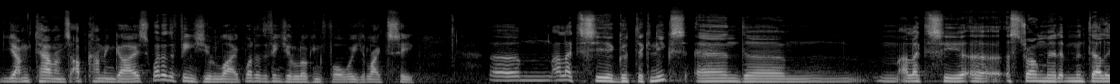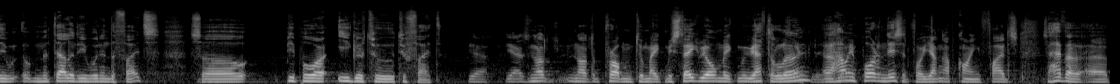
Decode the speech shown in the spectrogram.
young talents, upcoming guys, what are the things you like? What are the things you're looking for, what you like to see? Um, I like to see good techniques, and um, I like to see a, a, strong mentality mentality within the fights. So people are eager to to fight. Yeah, yeah, it's not not a problem to make mistakes. We all make. We have to learn. Exactly. Uh, how important is it for young upcoming fighters to have a,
